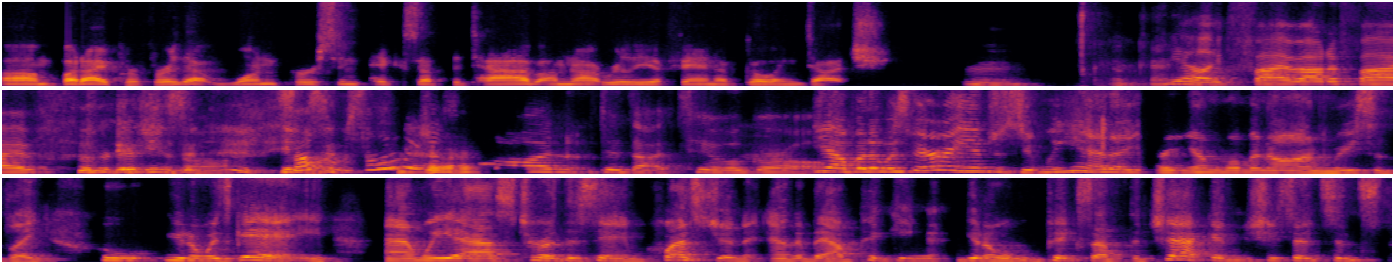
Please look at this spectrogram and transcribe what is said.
Um, but I prefer that one person picks up the tab. I'm not really a fan of going Dutch. Hmm. Okay. Yeah, like five out of five traditional. he's Some, a- someone just on did that too, a girl. Yeah, but it was very interesting. We had a, a young woman on recently who, you know, is gay, and we asked her the same question and about picking, you know, who picks up the check, and she said since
